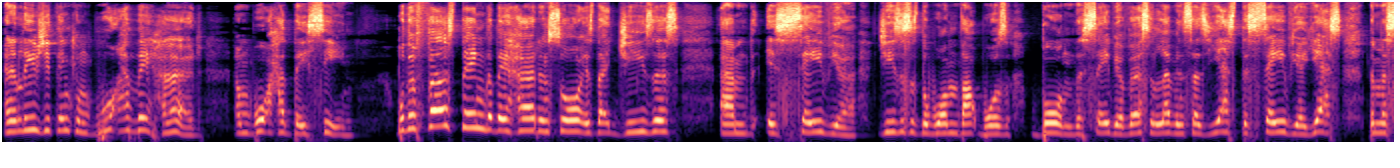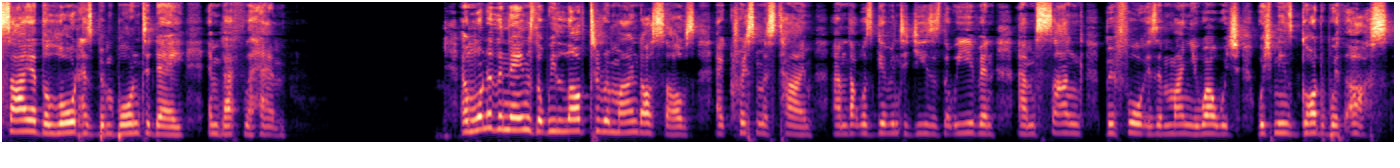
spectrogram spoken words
And it leaves you thinking, what have they heard and what had they seen? Well, the first thing that they heard and saw is that Jesus um, is Savior. Jesus is the one that was born, the Savior. Verse 11 says, Yes, the Savior, yes, the Messiah, the Lord has been born today in Bethlehem. And one of the names that we love to remind ourselves at Christmas time, um, that was given to Jesus, that we even um, sang before, is Emmanuel, which which means God with us.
